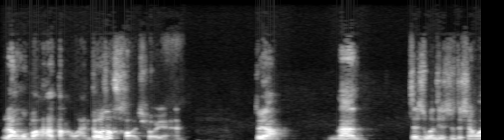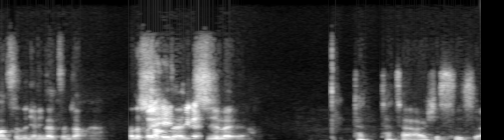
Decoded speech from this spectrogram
让我把他打完，都是好球员。对啊，那这是问题是这相关次的年龄在增长呀，他的伤在积累啊。他他才二十四岁，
